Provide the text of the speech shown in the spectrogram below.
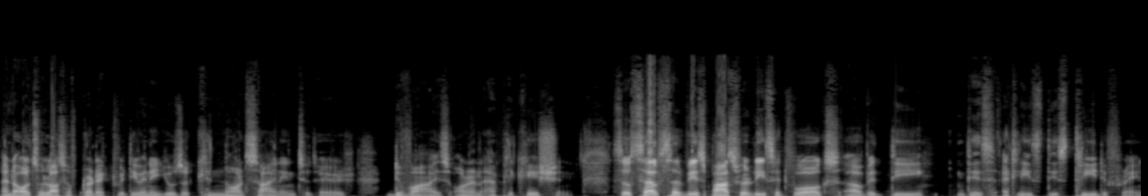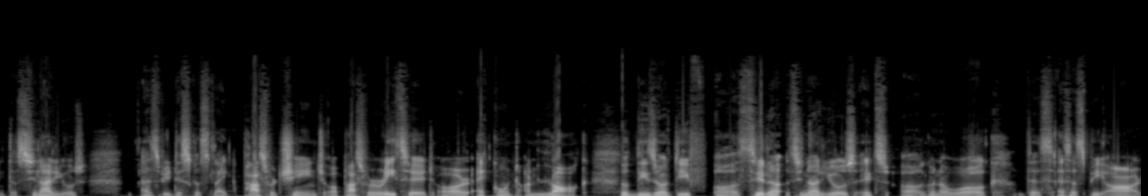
and also loss of productivity when a user cannot sign into their device or an application. So self-service password reset works uh, with the these at least these three different scenarios as we discussed like password change or password reset or account unlock. So these are the uh, scenarios it's uh, gonna work this SSPR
